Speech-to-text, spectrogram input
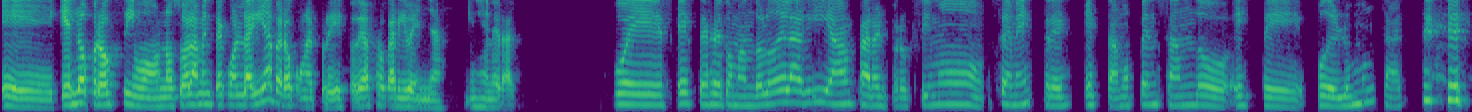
Eh, ¿Qué es lo próximo? No solamente con la guía, pero con el proyecto de Afrocaribeña en general. Pues este, retomando lo de la guía, para el próximo semestre estamos pensando este, poderlos montar,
